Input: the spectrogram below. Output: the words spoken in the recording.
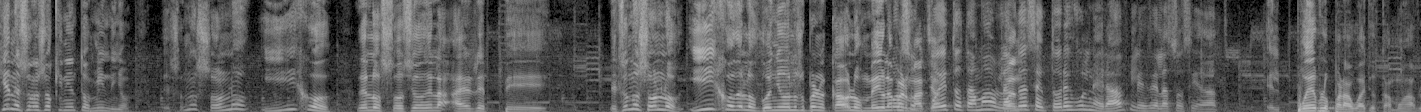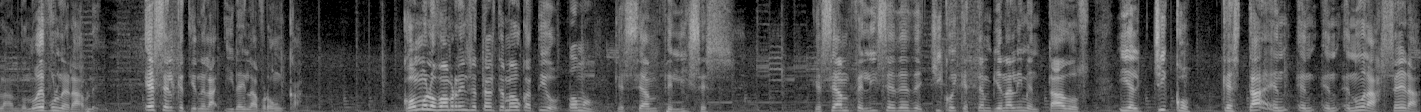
¿Quiénes son esos 500 mil niños? Esos no son los hijos de los socios de la ARP. Esos no son los hijos de los dueños de los supermercados, los medios de la farmacia. Por supuesto, estamos hablando Bueno. de sectores vulnerables de la sociedad. El pueblo paraguayo estamos hablando, no es vulnerable. Es el que tiene la ira y la bronca. ¿Cómo los vamos a reinsertar el tema educativo? ¿Cómo? Que sean felices. Que sean felices desde chicos y que estén bien alimentados. Y el chico que está en, en- en- una acera,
